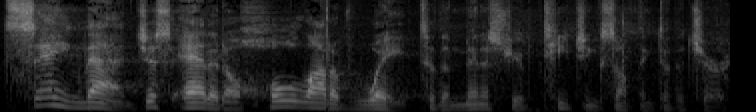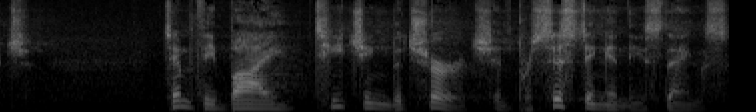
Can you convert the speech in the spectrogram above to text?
saying that just added a whole lot of weight to the ministry of teaching something to the church. Timothy, by teaching the church and persisting in these things,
